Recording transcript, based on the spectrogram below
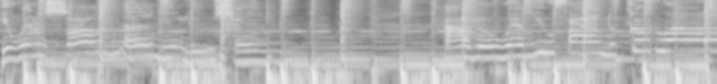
You win some and you lose some. But when you find a good one,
